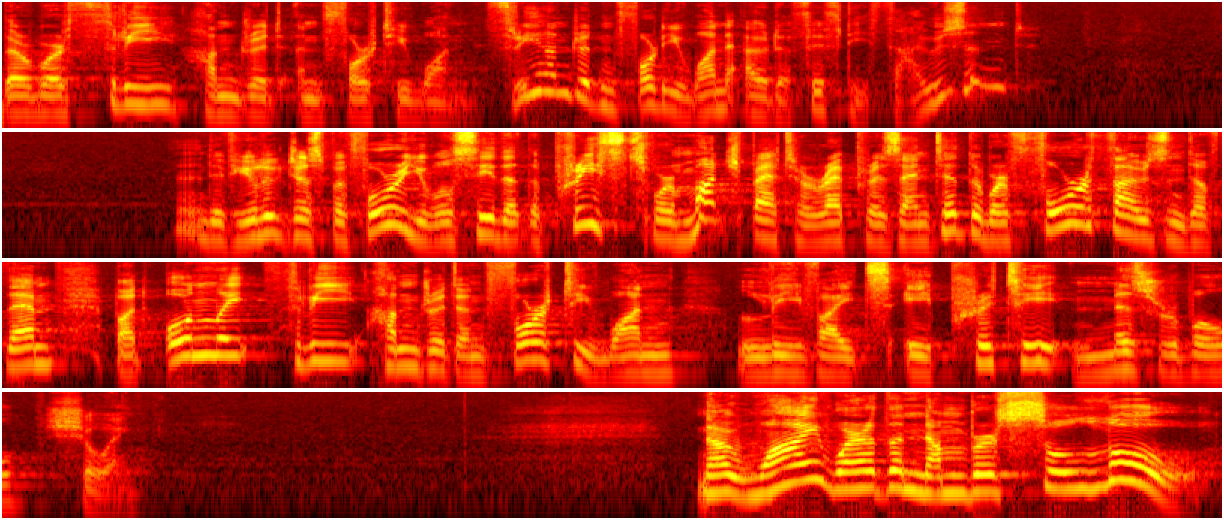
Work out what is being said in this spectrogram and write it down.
There were 341. 341 out of 50,000? And if you look just before, you will see that the priests were much better represented. There were 4,000 of them, but only 341 Levites, a pretty miserable showing. Now, why were the numbers so low?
